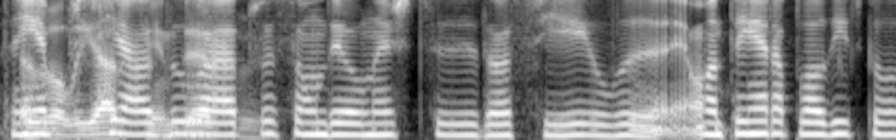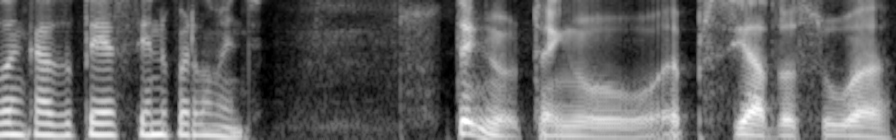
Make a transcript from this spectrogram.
Tem avaliar apreciado deve... a atuação dele neste dossiê. Ele ontem era aplaudido pela bancada do PSD no Parlamento. Tenho, tenho apreciado a sua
